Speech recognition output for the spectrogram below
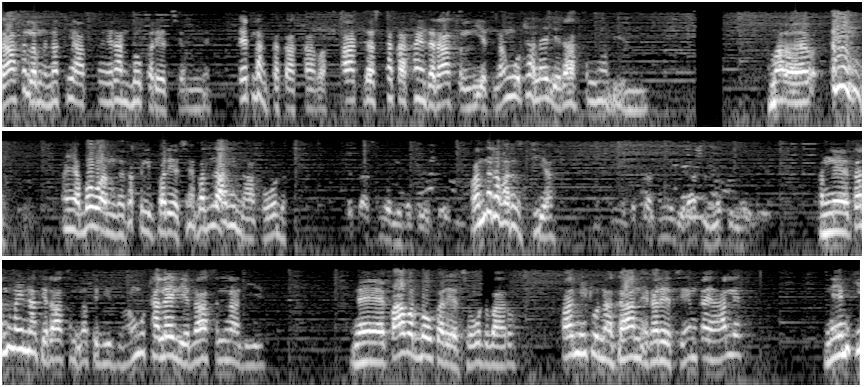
રાસલ અમને નથી આપતા, હેરાન બહુ કરીએ છીએ અમને. કેટલા ટકા ખાવા. આઠ દસ ટકા ખાઈ તો રાસલ લઈએ અંગૂઠા લઈ લઈએ, રાસલ ન દઈએ અમારે અહીંયા બહુ અમને તકલીફ પડીએ છીએ બદલાવી નાખો ઓર્ડર પંદર વર્ષ થયા. અમને ત્રણ મહિનાથી રાશન નથી દીધું અંગૂઠા લઈ લઈએ રાશન ના દઈએ. ને પાવર બહુ કરે છે ઓડવારો પામીટું ના ઘા ને કરે છે. એમ કઈ હાલે? ને એમ કે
